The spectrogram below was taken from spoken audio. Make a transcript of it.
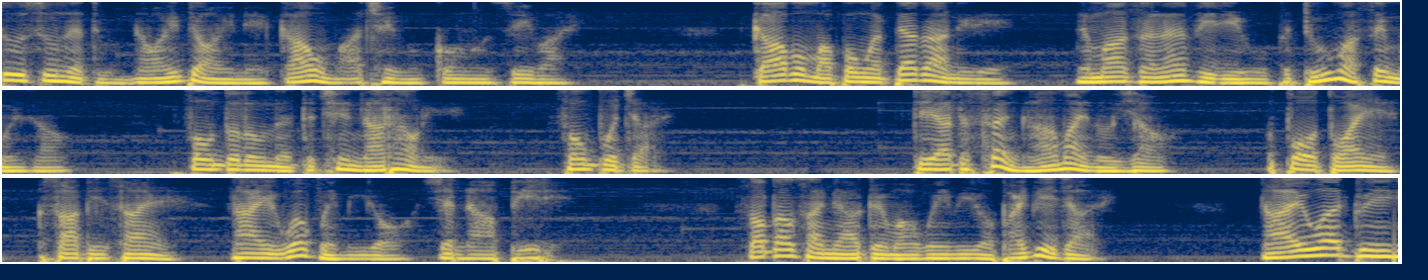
သူ့အစုနဲ့သူနောင်ရင်းပြောင်ရင်းနဲ့ကားပေါ်မှာအချိန်ကိုကုန်လုံးစေးပါတယ်။ကားပေါ်မှာပုံမှန်ပြသနေတဲ့မြန်မာဇာတ်လမ်းဗီဒီယိုဘယ်သူမှစိတ်ဝင်စားဖုန်းတစ်လုံးနဲ့တချင်းနားထောင်နေတယ်။ဖုန်းပုတ်ကြတယ်။135မိုင်သို့ရောက်အပေါ်သွားရင်အစာပြေစားရင်နိုင်ဝက်ဝင်ပြီးတော့ရနာပေးတယ်။ စားတောက်ဆိုင်များအတွင်မှာဝင်ပြီးတော့ဖိုက်ပြေကြတယ်။နိုင်ဝက်အတွင်း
